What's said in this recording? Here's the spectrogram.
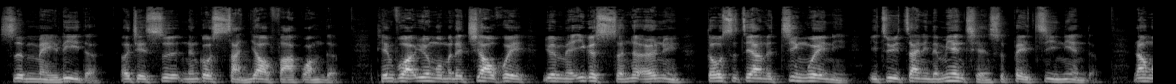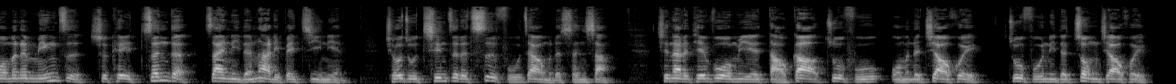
是美丽的，而且是能够闪耀发光的。天父啊，愿我们的教会，愿每一个神的儿女都是这样的敬畏你，以至于在你的面前是被纪念的，让我们的名字是可以真的在你的那里被纪念。求主亲自的赐福在我们的身上，亲爱的天父，我们也祷告祝福我们的教会，祝福你的众教会，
